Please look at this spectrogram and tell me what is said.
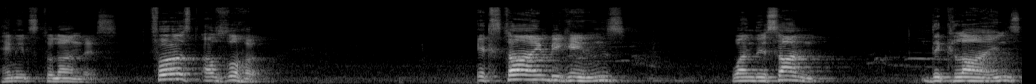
He needs to learn this. First, al-zuhr. Its time begins when the sun declines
